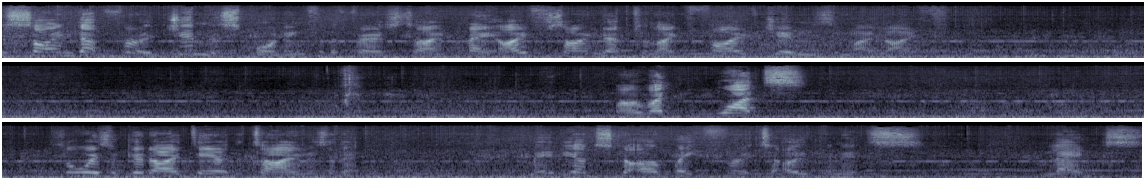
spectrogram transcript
Just signed up for a gym this morning for the first time. Mate, I've signed up to like five gyms in my life. I went once. It's always a good idea at the time, isn't it? Maybe I just gotta wait for it to open its legs.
